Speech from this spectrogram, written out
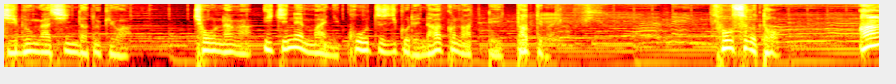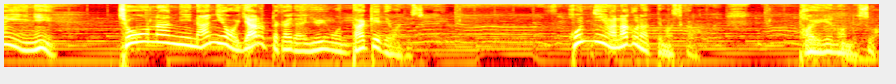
自分が死んだ時は長男が1年前に交通事故で亡くなっていったって言われる。そうすると安易に長男に何をやるって書いた遺言だけではですね本人が亡くなってますから大変なんですわ。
